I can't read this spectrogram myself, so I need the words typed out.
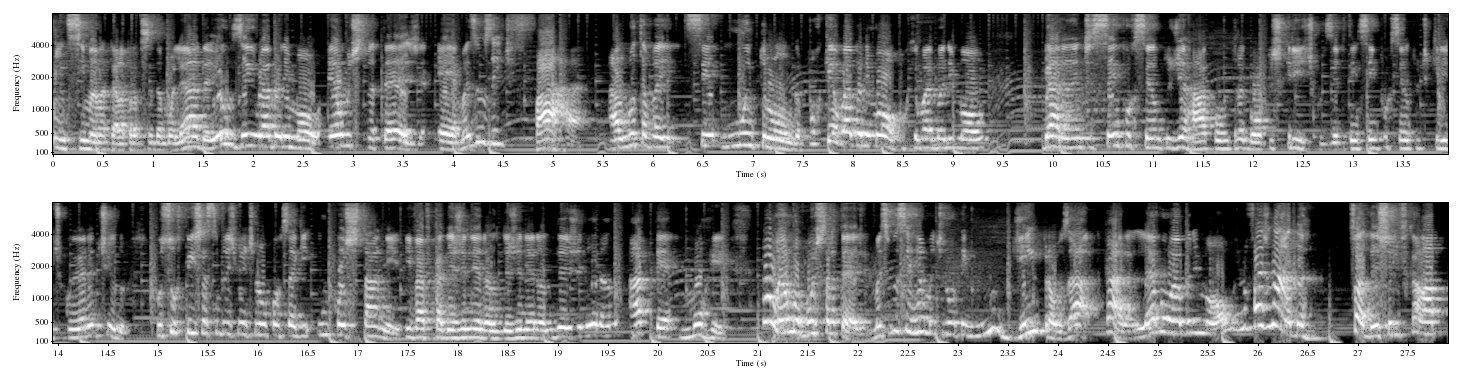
em cima na tela para você dar uma olhada. Eu usei o Animal, é uma estratégia? É, mas eu usei de farra. A luta vai ser muito longa. Por que o Animal? Porque o Animal garante 100% de errar contra golpes críticos. Ele tem 100% de crítico garantido. O surfista simplesmente não consegue encostar nele e vai ficar degenerando, degenerando, degenerando até morrer. Não é uma boa estratégia, mas se você realmente não tem ninguém para usar, cara, leva o Web Animal e não faz nada. Só deixa ele ficar lá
